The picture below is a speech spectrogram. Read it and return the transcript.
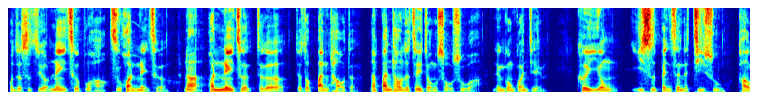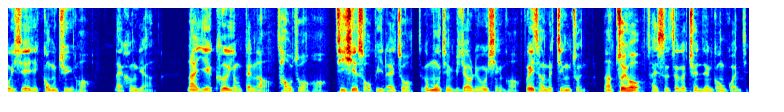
或者是只有内侧不好，只换内侧。那换内侧这个叫做半套的。那半套的这种手术啊，人工关节可以用医师本身的技术，靠一些工具哈来衡量。那也可以用电脑操作哈，机械手臂来做。这个目前比较流行哈，非常的精准。那最后才是这个全人工关节。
